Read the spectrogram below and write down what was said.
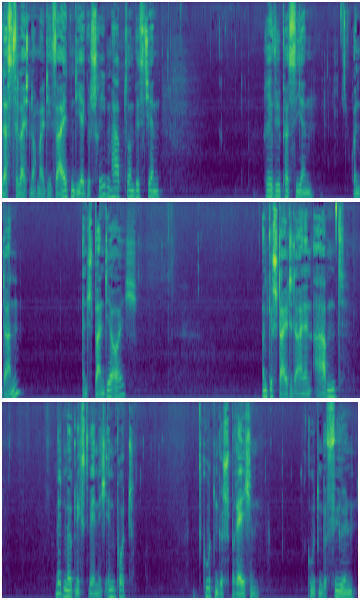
Lasst vielleicht nochmal die Seiten, die ihr geschrieben habt, so ein bisschen Revue passieren. Und dann entspannt ihr euch und gestaltet einen Abend mit möglichst wenig Input, guten Gesprächen, guten Gefühlen,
